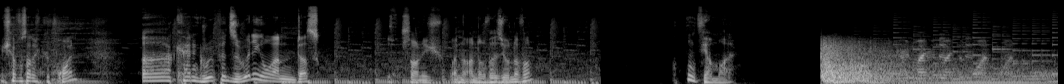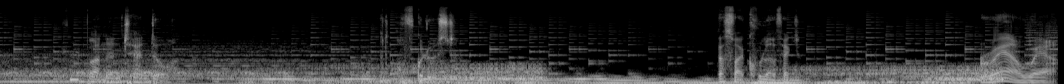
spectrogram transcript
Ich hoffe, es hat euch gefreut. Äh, Ken Griffins Winning Run. Das ist wahrscheinlich eine andere Version davon. Gucken wir mal. Super Nintendo. Wird aufgelöst. Das war ein cooler Effekt. Rareware.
